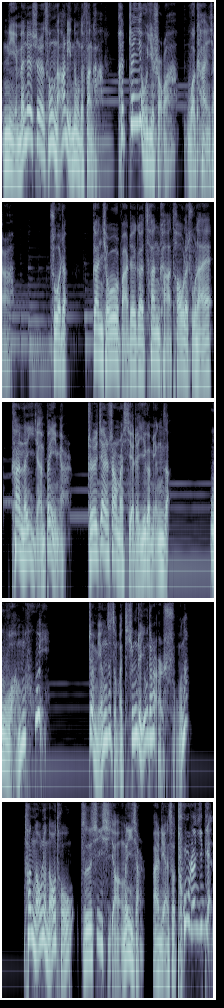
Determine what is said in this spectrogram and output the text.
你们这是从哪里弄的饭卡？还真有一手啊！我看一下啊。说着，甘球把这个餐卡掏了出来，看了一眼背面，只见上面写着一个名字：王慧。这名字怎么听着有点耳熟呢？他挠了挠头，仔细想了一下，哎，脸色突然一变：“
